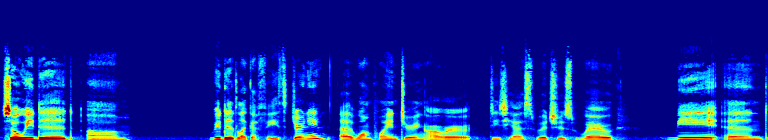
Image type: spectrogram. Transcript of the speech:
so we did um, we did like a faith journey at one point during our DTS, which is where me and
